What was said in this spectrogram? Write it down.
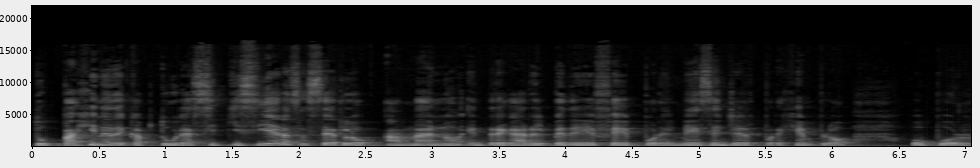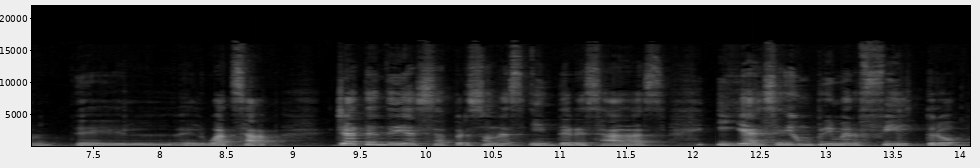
tu página de captura, si quisieras hacerlo a mano, entregar el PDF por el Messenger, por ejemplo, o por el, WhatsApp, ya tendrías a personas interesadas y ya sería un primer filtro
